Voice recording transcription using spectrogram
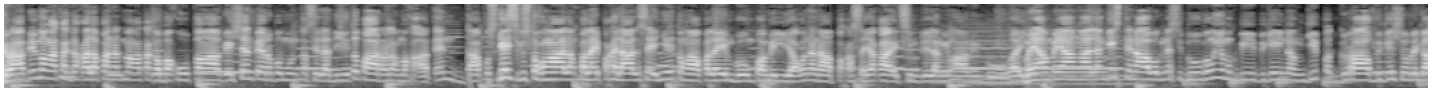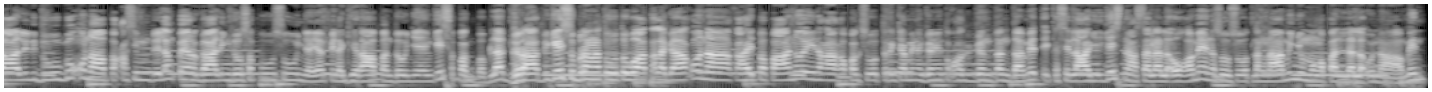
Grabe mga taga-Kalapan at mga taga-Bakupa nga guys yan pero pumunta sila dito para lang maka-attend. Tapos guys gusto ko nga lang pala ipakilala sa inyo ito nga pala yung buong pamilya ko na napakasaya kahit simple lang yung aming buhay. Maya maya nga lang guys tinawag na si Dugong yung magbibigay ng gift at grabe guys yung regalo ni Dugong o napakasimple lang pero galing daw sa puso niya yan pinaghirapan daw niya yan guys sa pagbablog. Grabe guys sobrang natutuwa talaga ako na kahit papano eh nakakapagsuot rin kami ng ganito kagagandang damit eh kasi lagi guys nasa lalao kami nasusuot lang namin yung mga panlalao namin.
